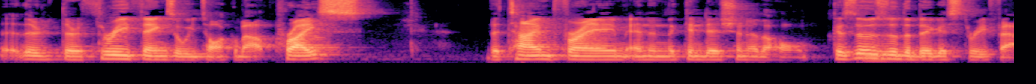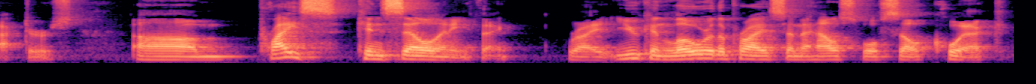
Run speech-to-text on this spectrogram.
uh, there, there are three things that we talk about: price, the time frame, and then the condition of the home, because those are the biggest three factors. Um, price can sell anything, right? You can lower the price, and the house will sell quick.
